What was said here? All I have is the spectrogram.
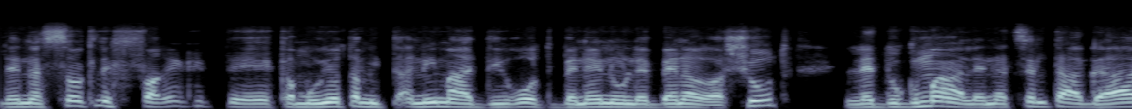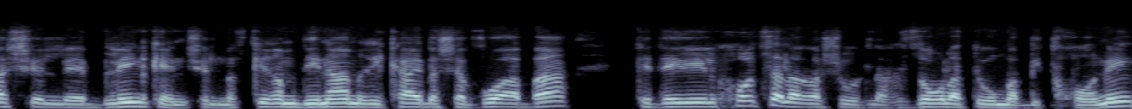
לנסות לפרק את uh, כמויות המטענים האדירות בינינו לבין הרשות, לדוגמה, לנצל את ההגעה של uh, בלינקן, של מזכיר המדינה האמריקאי בשבוע הבא, כדי ללחוץ על הרשות לחזור לתיאום הביטחוני.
